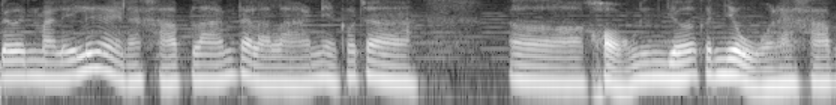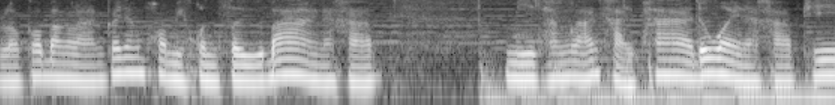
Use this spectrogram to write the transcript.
เดินมาเรื่อยๆนะครับ ร้านแต่ละร้านเนี่ยก็จะออของยังเยอะกันอยู่นะครับ แล้วก็บางร้านก็ยังพอมีคนซื้อบ้างนะครับ มีทั้งร้านขายผ้าด้วยนะครับ ที่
